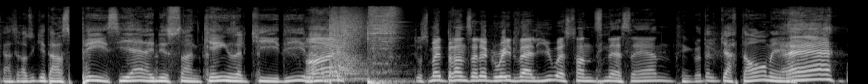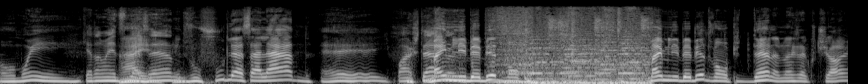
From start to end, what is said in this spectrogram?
Quand c'est rendu qu'il est en spécial à 1,75, le kiddie, là. Ouais. Tout se mettre prendre ça là, great value à 79 cents. Écoute le carton, mais hein? au moins 99 hey, cents. Êtes-vous fou de la salade? Hey, pas acheter. Même les bébites vont Même les bébites vont plus dedans, tellement que ça coûte cher.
